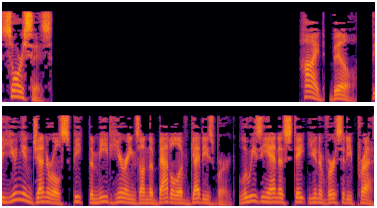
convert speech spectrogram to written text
Sources Hyde, Bill. The Union Generals Speak, The Meade Hearings on the Battle of Gettysburg, Louisiana State University Press,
